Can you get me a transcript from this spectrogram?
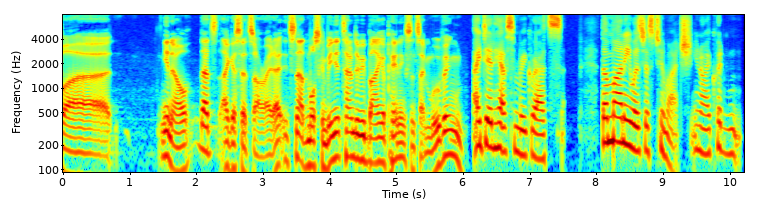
but you know, that's I guess that's all right. It's not the most convenient time to be buying a painting since I'm moving. I did have some regrets. The money was just too much. You know, I couldn't.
